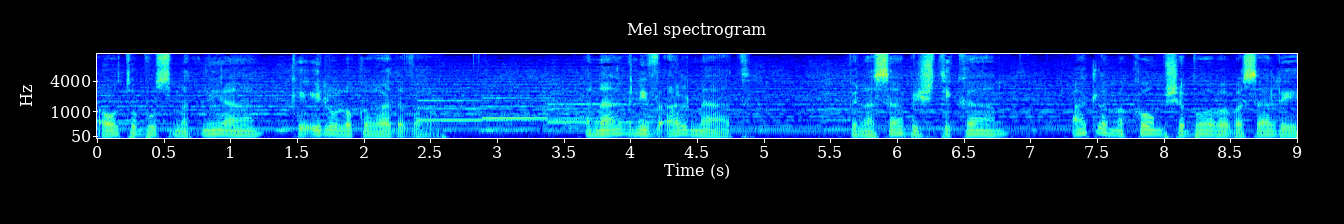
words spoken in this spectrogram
האוטובוס מתניע כאילו לא קרה דבר. הנהג נבהל מעט ונסע בשתיקה עד למקום שבו הבבא סאלי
